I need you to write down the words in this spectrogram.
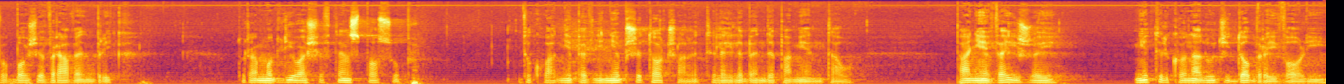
w obozie w Ravensbrück, która modliła się w ten sposób. Dokładnie pewnie nie przytoczę, ale tyle, ile będę pamiętał. Panie, wejrzyj nie tylko na ludzi dobrej woli,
